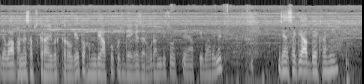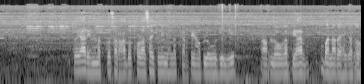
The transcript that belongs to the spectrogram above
जब आप हमें सब्सक्राइबर करोगे तो हम भी आपको कुछ देंगे ज़रूर। हम भी सोचते हैं आपके बारे में। जैसा कि आप देख रहे हैं। तो यार हिम्मत को सराहा दो थोड़ा सा इतनी मेहनत करते हैं आप लोगों के लिए। आप लोगों का प्यार बना रहेगा तो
